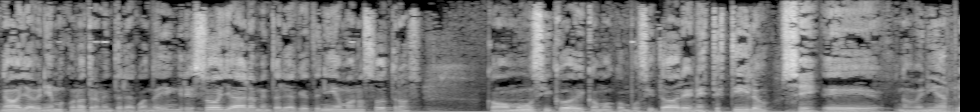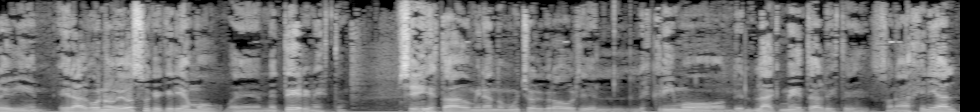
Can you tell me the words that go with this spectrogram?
No, ya veníamos con otra mentalidad. Cuando ella ingresó, ya la mentalidad que teníamos nosotros, como músicos y como compositores en este estilo, Sí. eh, nos venía re bien. Era algo novedoso que queríamos eh, meter en esto. Sí. Y estaba dominando mucho el growl y el, el screamo del black metal, ¿viste? que sonaba genial.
